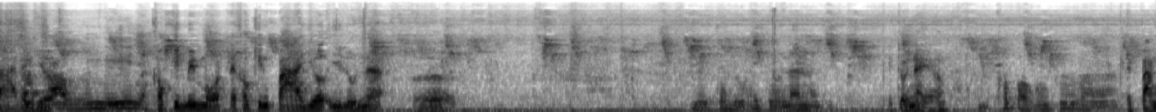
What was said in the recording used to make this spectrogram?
ปลาได้เยอะ ข้าวมันมีเนี่ยเขากินไม่หมด แต่เขากินปลาเยอะยีรุนน่ะ เออเดี๋ยวจะดูไอ้ตัวนั้นนะไอตัวไหนอะ เขาบอกมันคือมาไอปัง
